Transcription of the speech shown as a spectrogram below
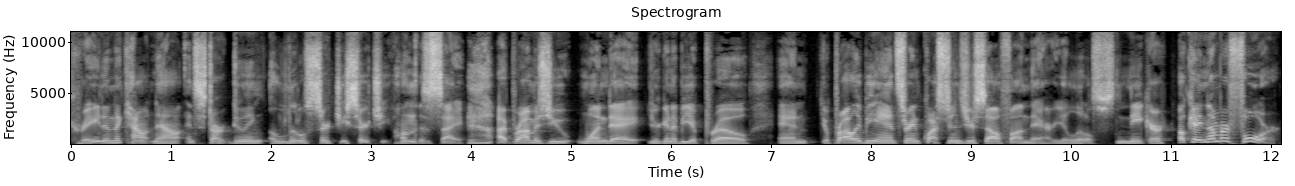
create an account now and start doing a little searchy searchy on the site. I promise you, one day you're going to be a pro and you'll probably be answering questions yourself on there, you little sneaker. Okay, number four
